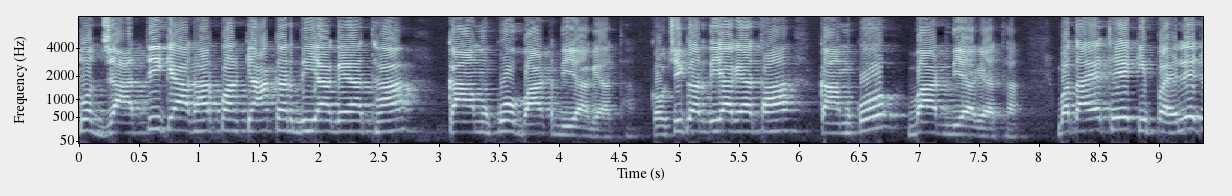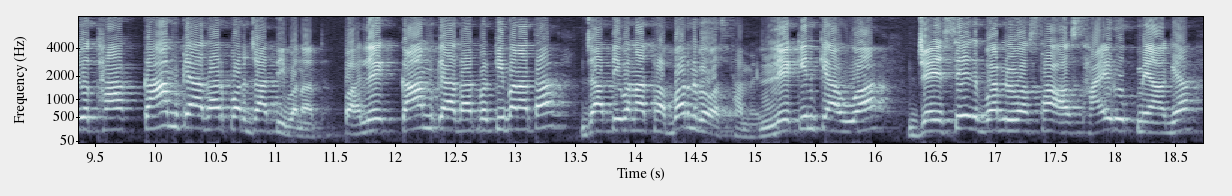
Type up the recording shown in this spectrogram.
तो जाति के आधार पर क्या कर दिया गया था? काम को बांट दिया गया था। कौची कर दिया गया था? काम को बांट दिया गया था। बताए थे कि पहले जो था, काम के आधार पर जाति बना था। पहले काम के आधार पर की बना था? जाति बना था वर्ण व्यवस्था में। लेकिन क्या हुआ? जैसे वर्ण व्यवस्था अस्थायी रूप में आ गया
